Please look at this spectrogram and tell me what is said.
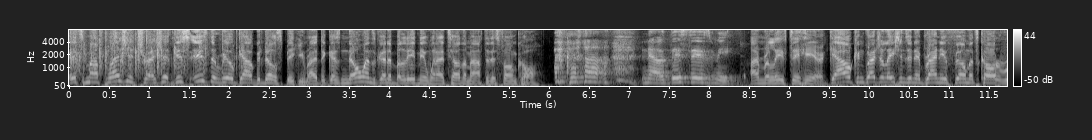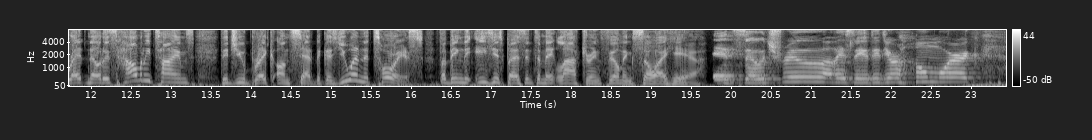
It's my pleasure, Treasure. This is the real Gal Gadot speaking, right? Because no one's going to believe me when I tell them after this phone call. No, this is me. I'm relieved to hear. Gal, congratulations on a brand new film. It's called Red Notice. How many times did you break on set? Because you are notorious for being the easiest person to make laugh during filming, so I hear. It's so true. Obviously, you did your homework.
